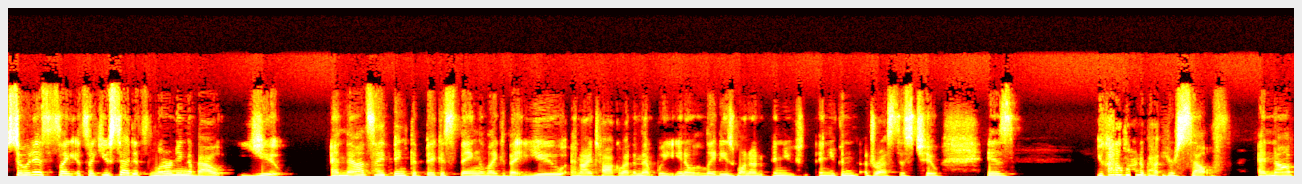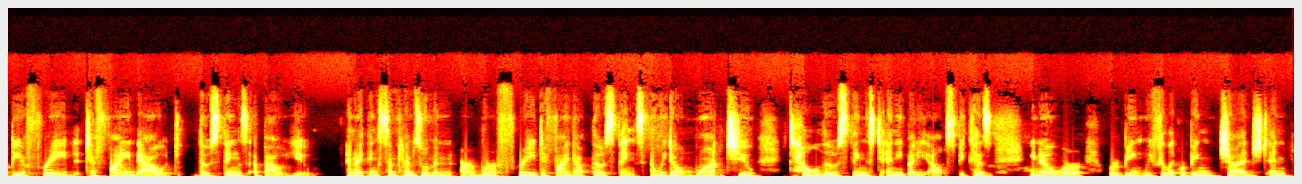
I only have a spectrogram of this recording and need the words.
So it is it's like it's like you said it's learning about you. And that's i think the biggest thing like that you and i talk about and that we you know the ladies want to and you and you can address this too is you got to learn about yourself and not be afraid to find out those things about you and I think sometimes women are we're afraid to find out those things and we don't want to tell those things to anybody else because you know we're we're being we feel like we're being judged. And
